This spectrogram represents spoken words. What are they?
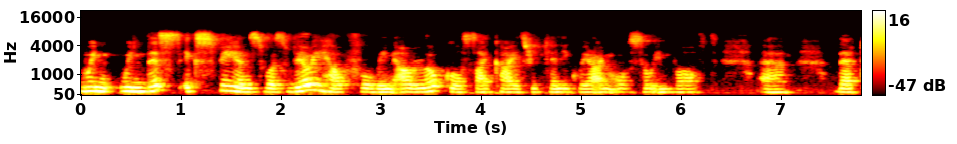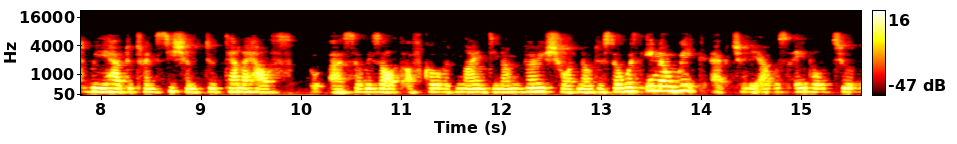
when, when this experience was very helpful in our local psychiatry clinic, where I'm also involved, uh, that we had to transition to telehealth as a result of COVID-19 on very short notice. So within a week, actually, I was able to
